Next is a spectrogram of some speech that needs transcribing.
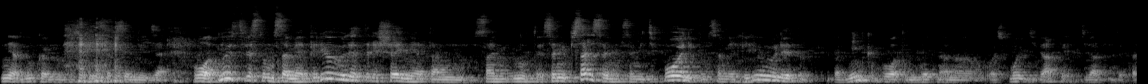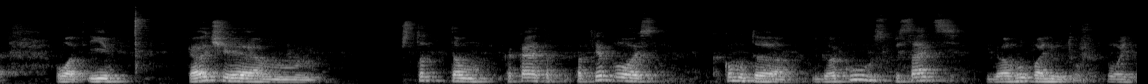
Нет, ну как бы совсем нельзя. Вот, ну, естественно, мы сами оперировали это решение, там, сами, ну, то есть, сами писали, сами, сами депоили, там, сами оперировали, это давненько было, там, год, наверное, восьмой, девятый, девятый где-то. Вот, и, короче, что-то там какая-то потребовалась какому-то игроку списать игровую валюту. Ой.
